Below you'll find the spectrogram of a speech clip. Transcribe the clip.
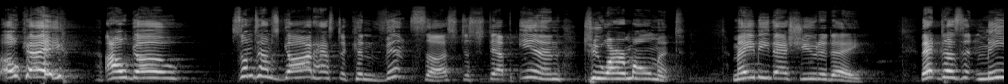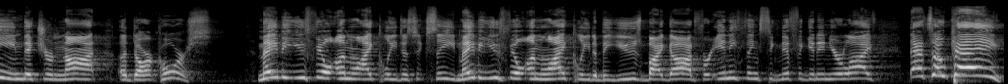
Okay, I'll go. Sometimes God has to convince us to step in to our moment. Maybe that's you today. That doesn't mean that you're not a dark horse. Maybe you feel unlikely to succeed. Maybe you feel unlikely to be used by God for anything significant in your life. That's okay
